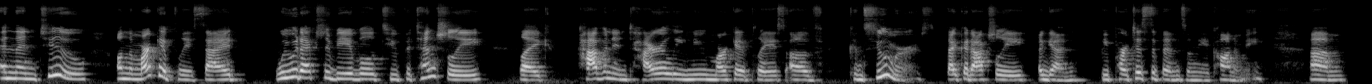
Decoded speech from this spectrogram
And then, two, on the marketplace side, we would actually be able to potentially like have an entirely new marketplace of consumers that could actually, again, be participants in the economy. Um,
